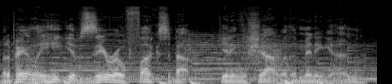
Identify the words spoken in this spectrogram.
But apparently he gives zero fucks about getting shot with a minigun.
